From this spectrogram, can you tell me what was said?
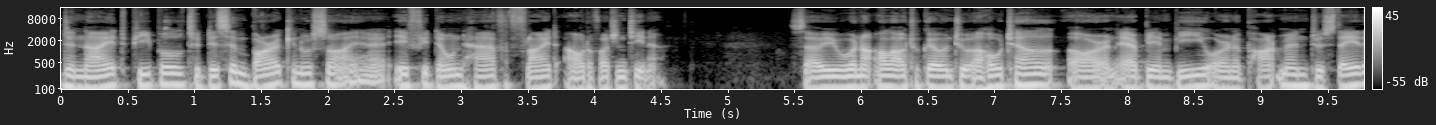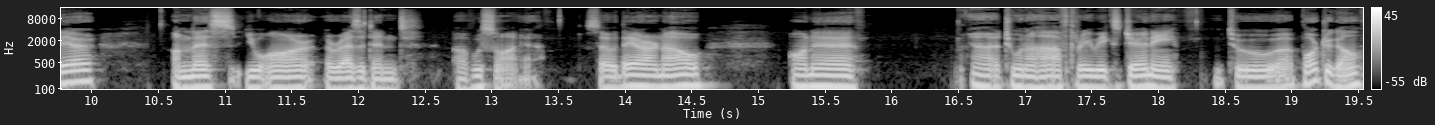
denied people to disembark in Ushuaia if you don't have a flight out of Argentina. So you were not allowed to go into a hotel or an Airbnb or an apartment to stay there unless you are a resident of Ushuaia. So they are now on a uh, two and a half, three weeks journey to uh, Portugal,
